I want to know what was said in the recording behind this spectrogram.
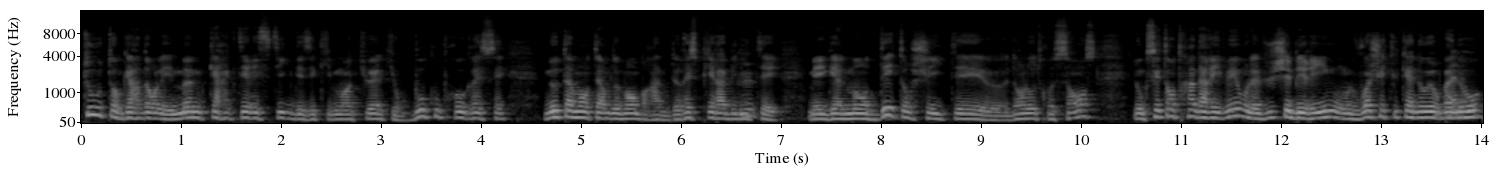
tout en gardant les mêmes caractéristiques des équipements actuels qui ont beaucoup progressé notamment en termes de membrane, de respirabilité, mm. mais également d'étanchéité euh, dans l'autre sens. Donc c'est en train d'arriver, on l'a vu chez Bering, on le voit chez Tucano Urbano,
